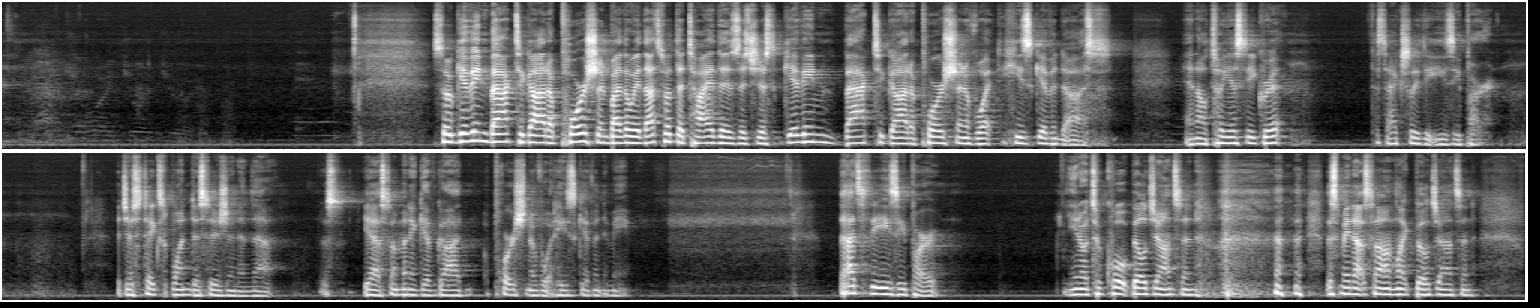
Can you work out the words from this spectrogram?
So, giving back to God a portion, by the way, that's what the tithe is. It's just giving back to God a portion of what He's given to us. And I'll tell you a secret that's actually the easy part. It just takes one decision in that. Just, yes, I'm going to give God a portion of what He's given to me. That's the easy part. You know, to quote Bill Johnson, this may not sound like Bill Johnson,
